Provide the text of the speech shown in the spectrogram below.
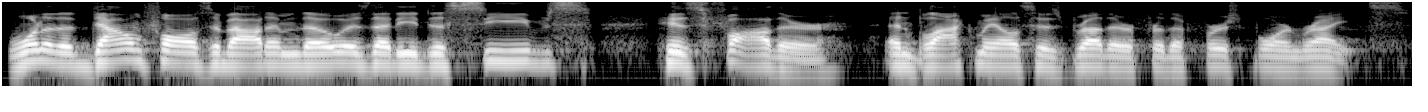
One of the downfalls about him, though, is that he deceives his father and blackmails his brother for the firstborn rights.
